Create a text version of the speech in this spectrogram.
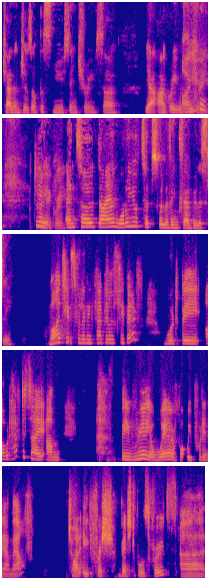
challenges of this new century. So yeah i agree with I you. agree. I totally yeah. agree. And so diane what are your tips for living fabulously? My tips for living fabulously bev would be i would have to say um, be really aware of what we put in our mouth try to eat fresh vegetables, fruits, uh,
